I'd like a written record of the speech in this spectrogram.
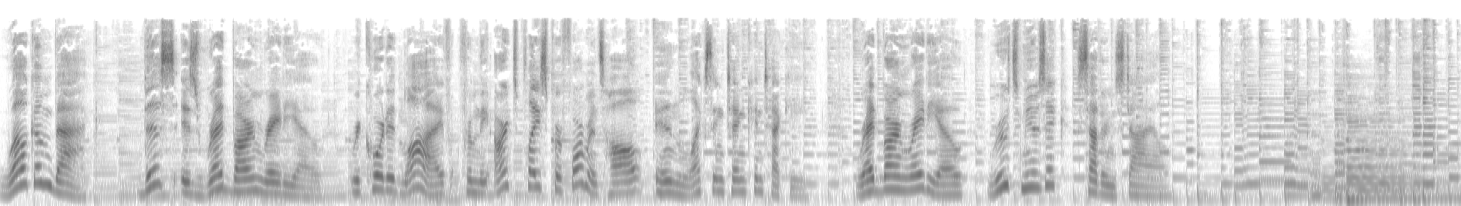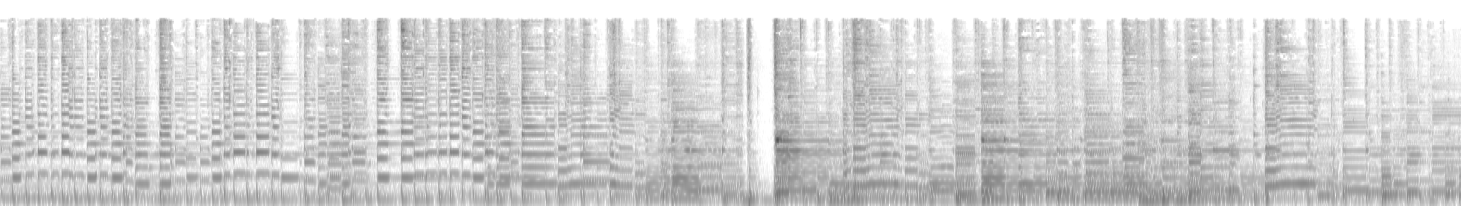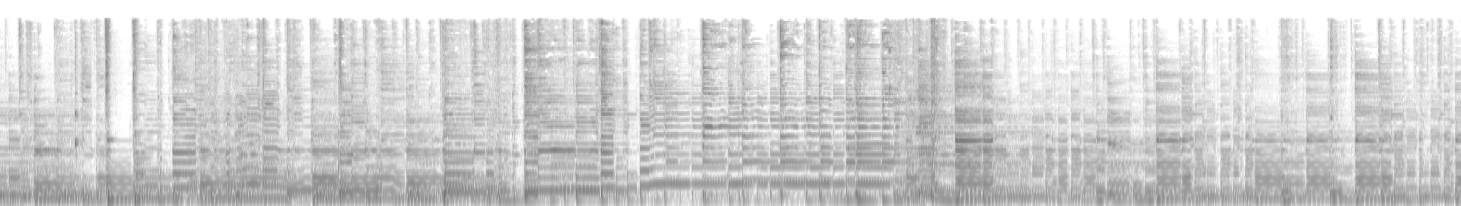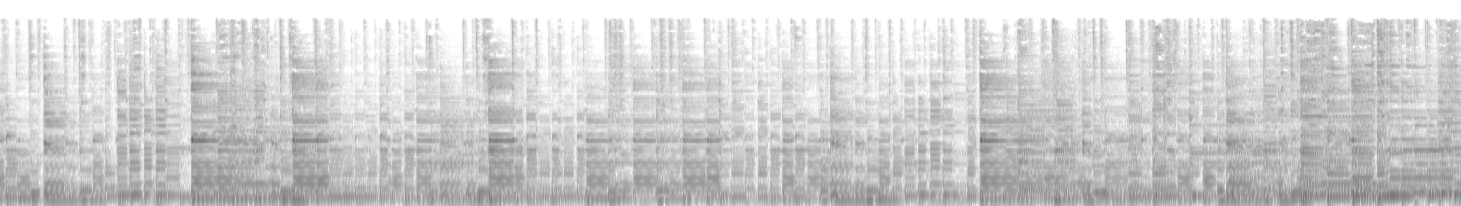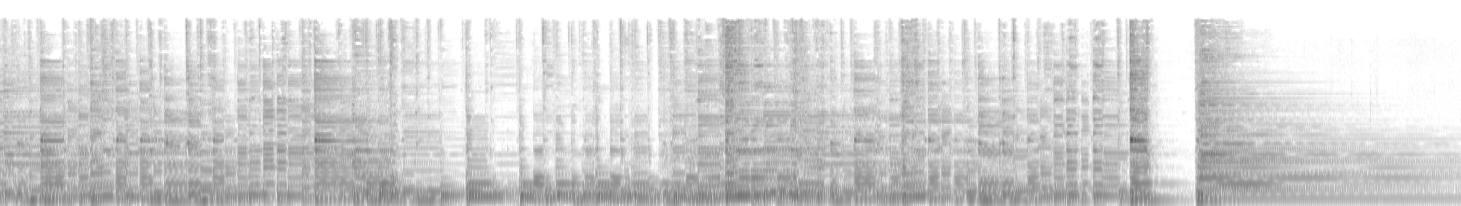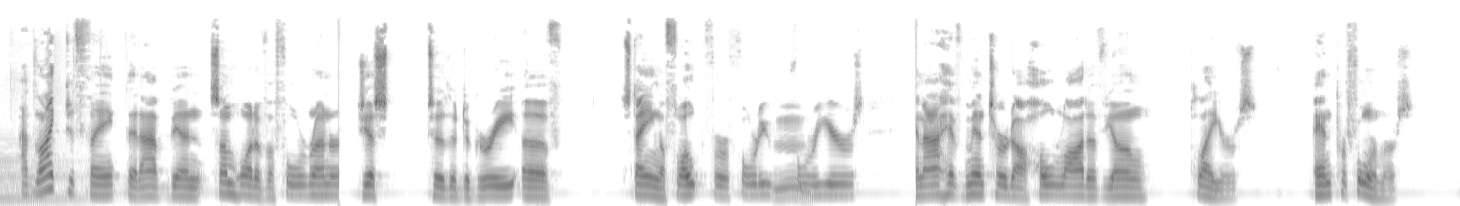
Welcome back. This is Red Barn Radio, recorded live from the Arts Place Performance Hall in Lexington, Kentucky. Red Barn Radio, roots music, Southern style. Like to think that I've been somewhat of a forerunner just to the degree of staying afloat for 44 Mm. years. And I have mentored a whole lot of young players and performers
